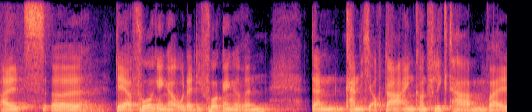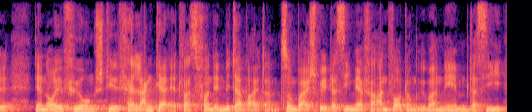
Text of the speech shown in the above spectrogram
als äh, der Vorgänger oder die Vorgängerin, dann kann ich auch da einen Konflikt haben, weil der neue Führungsstil verlangt ja etwas von den Mitarbeitern. Zum Beispiel, dass sie mehr Verantwortung übernehmen, dass sie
